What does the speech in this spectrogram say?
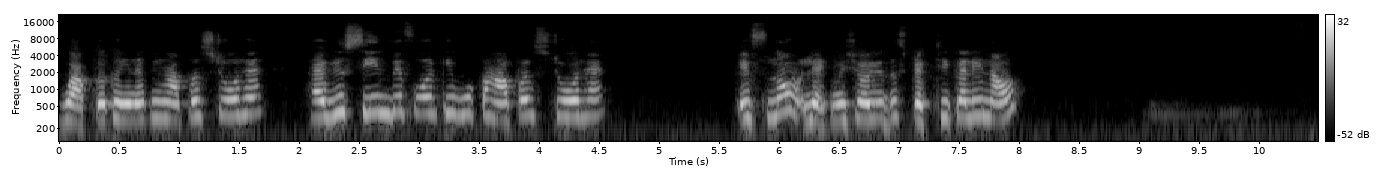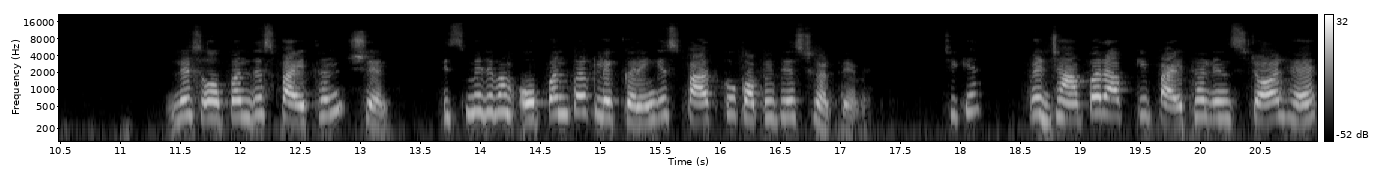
वो आपका कहीं ना कहीं यहाँ पर स्टोर है। हैव यू सीन बिफोर कि वो कहाँ पर स्टोर है? If no let me show you this practically now let's open this Python shell इसमें जब हम ओपन पर क्लिक करेंगे, इस पाथ को कॉपी पेस्ट करते हैं ठीक है? फिर जहाँ पर आपकी पाइथन इंस्टॉल है,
